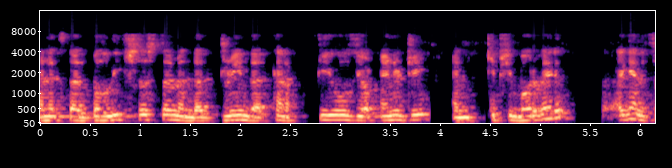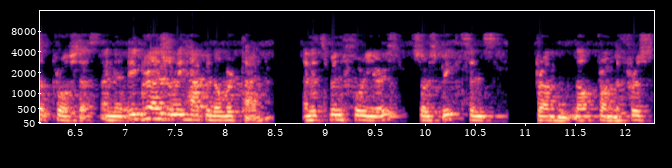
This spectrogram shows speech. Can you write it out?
and it's that belief system and that dream that kind of fuels your energy and keeps you motivated. Again, it's a process, and it gradually happened over time. And it's been four years, so to speak, since from not from the first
